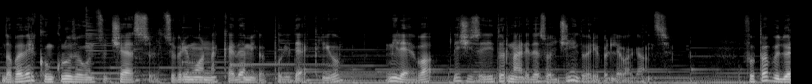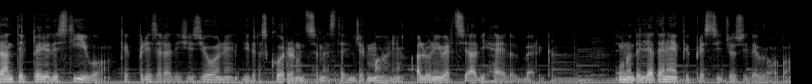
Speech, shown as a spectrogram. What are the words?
Dopo aver concluso con successo il suo primo anno accademico al Politecnico, Mileva decise di tornare dai suoi genitori per le vacanze. Fu proprio durante il periodo estivo che prese la decisione di trascorrere un semestre in Germania, all'Università di Heidelberg, uno degli atenei più prestigiosi d'Europa.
